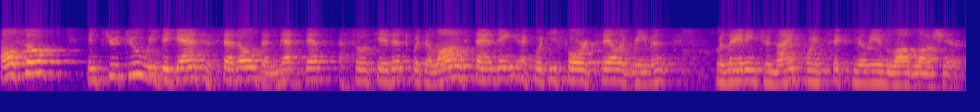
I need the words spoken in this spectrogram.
Also, in Q2, we began to settle the net debt associated with a long-standing equity forward sale agreement relating to 9.6 million Loblaw shares.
